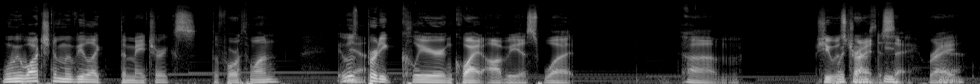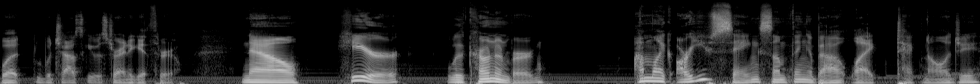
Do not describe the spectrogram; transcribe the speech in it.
when we watched a movie like The Matrix, the fourth one, it was Yeah. pretty clear and quite obvious what um she was trying to say, right? Yeah. What Wachowski was trying to get through. Now, here with Cronenberg, I'm like, are you saying something about like technology?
